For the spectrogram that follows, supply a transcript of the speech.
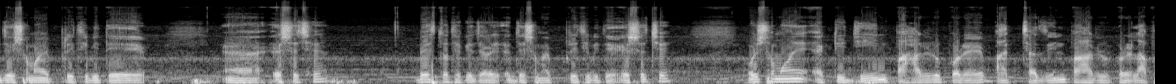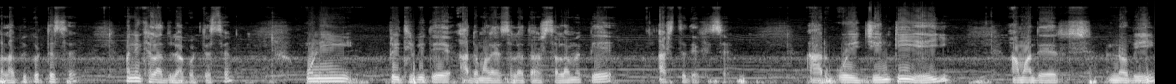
যে সময় পৃথিবীতে এসেছে, ব্যস্ত থেকে যে- সময় পৃথিবীতে এসেছে, ওই সময় একটি জিন পাহাড়ের উপরে, বাচ্চা জিন পাহাড়ের উপরে লাফালাফি করতেছে মানে খেলাধুলা করতেছে। উনি পৃথিবীতে আদম আলাইসাল্লামকে আসতে দেখেছে। আর ওই জিনটি এই আমাদের নবী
